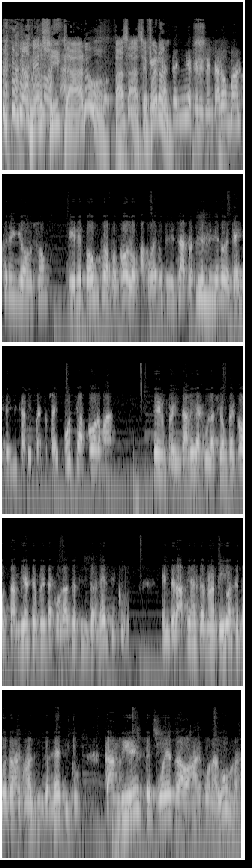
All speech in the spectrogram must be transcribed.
no, sí, claro. Pasa, se fueron. Esta técnica que le inventaron Master y Johnson tiene todo un protocolo para poder utilizar, pero estoy escribiendo de que hay técnicas diferentes. Hay muchas formas de enfrentar la eyaculación precoz. También se enfrenta con láser intergéticos. En terapias alternativas se puede trabajar con láser intergéticos. También se puede trabajar con agujas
